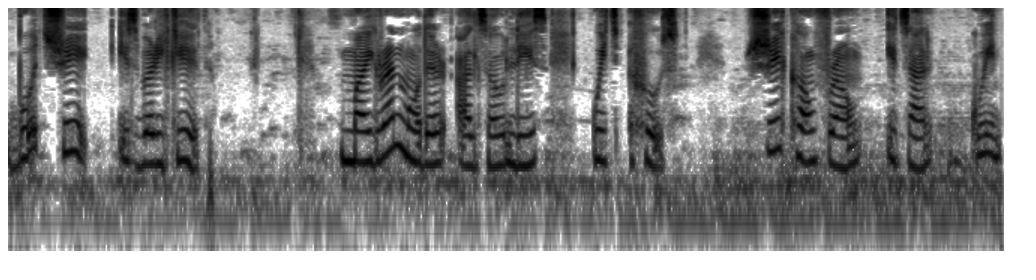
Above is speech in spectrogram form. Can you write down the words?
but she is very good. My grandmother also lives with us. She comes from Italy when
